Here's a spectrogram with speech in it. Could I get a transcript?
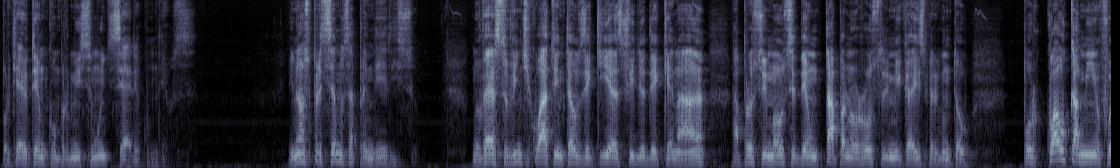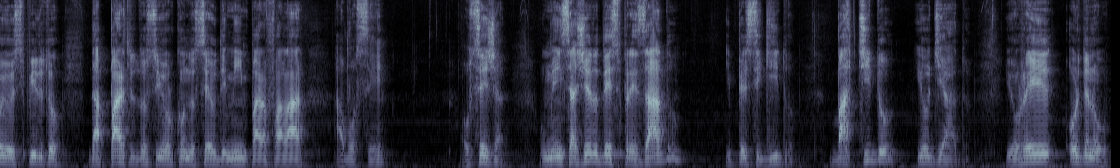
Porque aí eu tenho um compromisso muito sério com Deus. E nós precisamos aprender isso. No verso 24, então Ezequias, filho de Kenaã, aproximou-se, deu um tapa no rosto de Micaías e perguntou: Por qual caminho foi o Espírito da parte do Senhor quando saiu de mim para falar a você? Ou seja, um mensageiro desprezado e perseguido, batido e odiado. E o rei ordenou:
